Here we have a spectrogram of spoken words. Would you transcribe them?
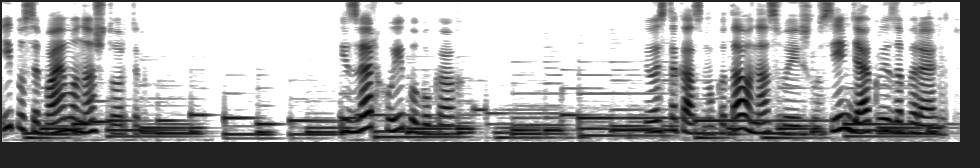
і посипаємо наш тортик. І зверху, і по боках. І ось така смакота у нас вийшла. Всім дякую за перегляд.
